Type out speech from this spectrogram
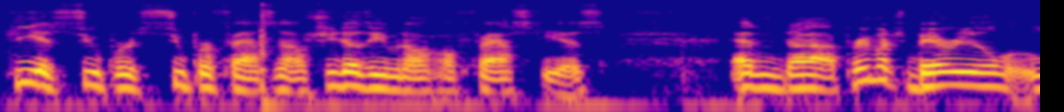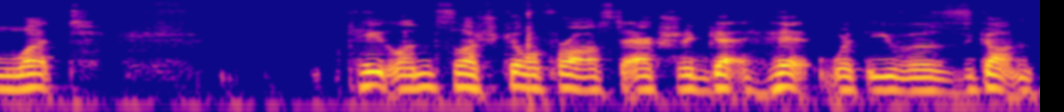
he is super, super fast now. She doesn't even know how fast he is. And uh, pretty much Barry let Caitlin slash Killer Frost actually get hit with Eva's gun.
